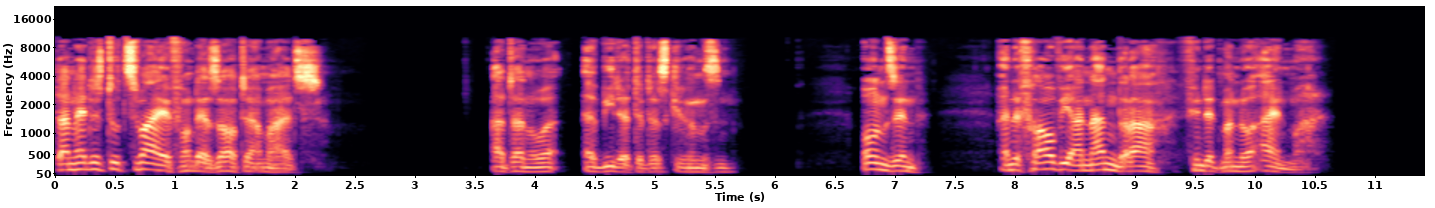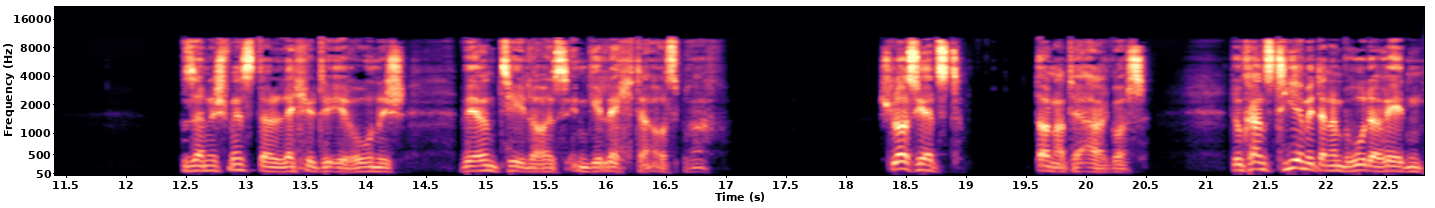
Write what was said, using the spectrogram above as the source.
Dann hättest du zwei von der Sorte am Hals. Athanor erwiderte das Grinsen. Unsinn. Eine Frau wie Anandra findet man nur einmal. Seine Schwester lächelte ironisch, während Teleus in Gelächter ausbrach. Schluss jetzt, donnerte Argos. Du kannst hier mit deinem Bruder reden.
